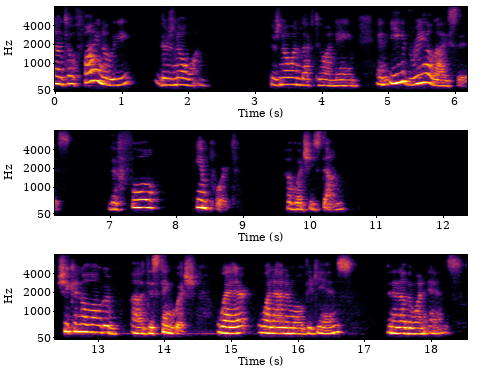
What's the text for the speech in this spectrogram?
And until finally, there's no one. There's no one left to unname. And Eve realizes the full import of what she's done. She can no longer uh, distinguish where one animal begins and another one ends.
